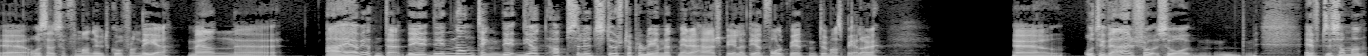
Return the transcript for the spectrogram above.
Eh, och sen så får man utgå från det. Men, eh, nej jag vet inte. Det, det är någonting, det, det absolut största problemet med det här spelet är att folk vet inte hur man spelar det. Eh, och tyvärr så, så eftersom, man,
